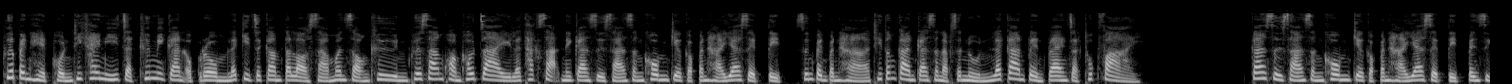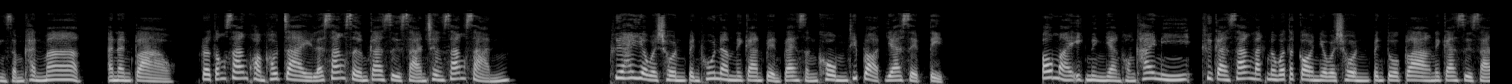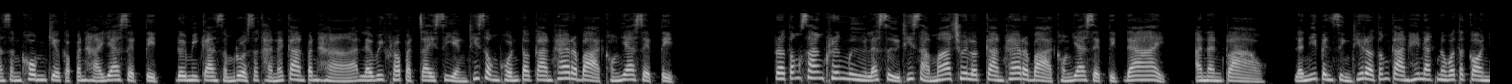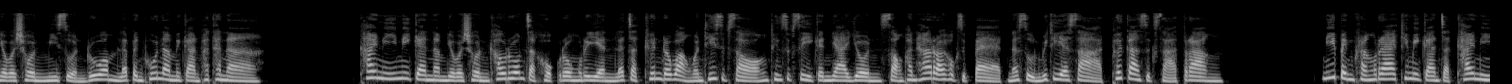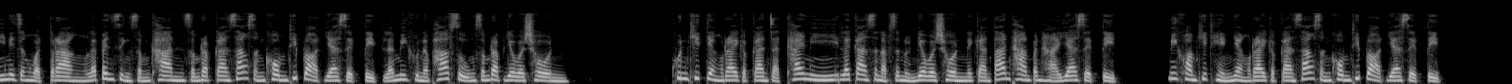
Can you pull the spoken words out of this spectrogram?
เพื่อเป็นเหตุผลที่ค่ายนี้จัดขึ้นมีการอบรมและกิจกรรมตลอด 3 วัน 2 คืน เพื่อสร้างความเข้าใจและทักษะในการสื่อสารสังคมเกี่ยวกับปัญหายาเสพติด ซึ่งเป็นปัญหาที่ต้องการการสนับสนุนและการเปลี่ยนแปลงจากทุกฝ่าย การสื่อสารสังคมเกี่ยวกับปัญหายาเสพติดเป็นสิ่งสำคัญมาก อนันต์กล่าว เราต้องสร้างความเข้าใจและสร้างเสริมการสื่อสารเชิงสร้างสรรค์ เพื่อให้เยาวชนเป็นผู้นำในการเปลี่ยนแปลงสังคมที่ปลอดยาเสพติด เป้าหมายอีกหนึ่งอย่างของค่ายนี้ คือการสร้างนักนวัตกรเยาวชน เป็นตัวกลางในการสื่อสารสังคมเกี่ยวกับปัญหายาเสพติด โดยมีการสำรวจสถานการณ์ปัญหา และวิเคราะห์ปัจจัยเสี่ยงที่ส่งผลต่อการแพร่ระบาดของยาเสพติด เราต้องสร้างเครื่องมือและสื่อที่สามารถช่วยลดการแพร่ระบาดของยาเสพติดได้อนันต์กล่าว และนี่เป็นสิ่งที่เราต้องการให้นักนวัตกรเยาวชนมีส่วนร่วม และเป็นผู้นำในการพัฒนา ค่ายนี้มีแกนนำเยาวชนเข้าร่วมจาก 6 โรงเรียน และจัดขึ้นระหว่างวันที่ 12 ถึง 14 กันยายน 2568 ณ ศูนย์วิทยาศาสตร์ เพื่อการศึกษาตรัง นี่เป็นครั้งแรกที่มีการจัดค่ายนี้ในจังหวัดตรัง และเป็นสิ่งสำคัญสำหรับการสร้างสังคมที่ปลอดยาเสพติด และมีคุณภาพสูงสำหรับเยาวชน คุณคิดอย่างไรกับการจัดค่ายนี้ และการสนับสนุนเยาวชนในการต้านทานปัญหายาเสพติด มีความคิดเห็นอย่างไรกับการสร้างสังคมที่ปลอดยาเสพติด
